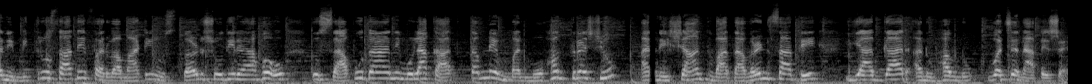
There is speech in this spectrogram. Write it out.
અને મિત્રો સાથે ફરવા માટેનું સ્થળ શોધી રહ્યા હો તો સાપુતારાની મુલાકાત તમને મનમોહક દ્રશ્યો અને શાંત વાતાવરણ સાથે યાદગાર અનુભવનું વચન આપે છે.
